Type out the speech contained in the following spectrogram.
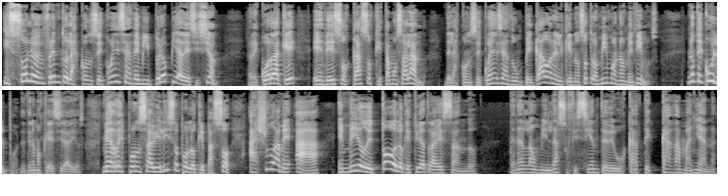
y solo enfrento las consecuencias de mi propia decisión. Recuerda que es de esos casos que estamos hablando, de las consecuencias de un pecado en el que nosotros mismos nos metimos. No te culpo, le tenemos que decir a Dios. Me responsabilizo por lo que pasó. Ayúdame a, en medio de todo lo que estoy atravesando, tener la humildad suficiente de buscarte cada mañana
